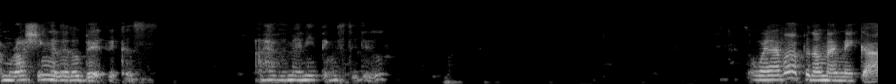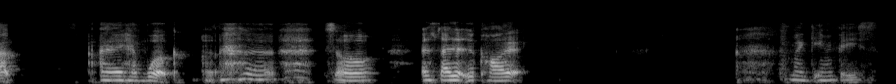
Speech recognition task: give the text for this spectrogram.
I'm rushing a little bit because I have many things to do. So whenever I put on my makeup, I have work. so I decided to call it my game face.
